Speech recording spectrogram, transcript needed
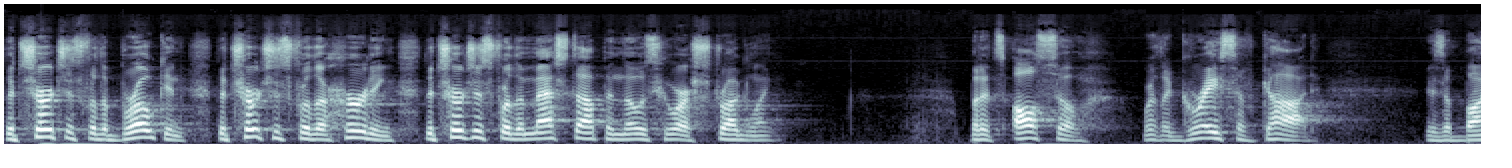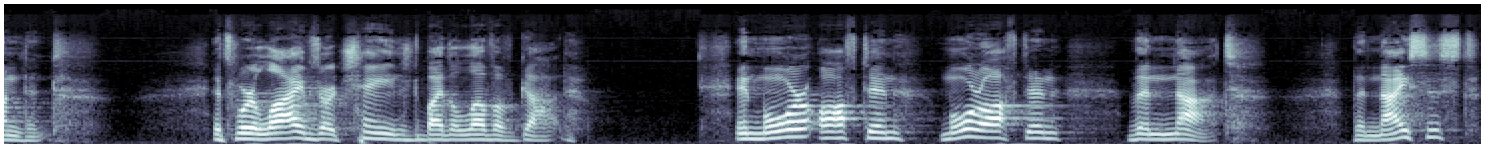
The church is for the broken, the church is for the hurting, the church is for the messed up and those who are struggling but it's also where the grace of God is abundant. It's where lives are changed by the love of God. And more often, more often than not, the nicest,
